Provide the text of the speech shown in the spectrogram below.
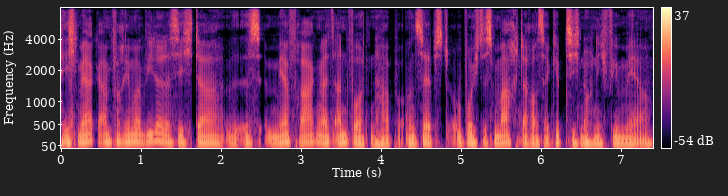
ich merke einfach immer wieder, dass ich da mehr Fragen als Antworten habe und selbst obwohl ich das mache, daraus ergibt sich noch nicht viel mehr.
